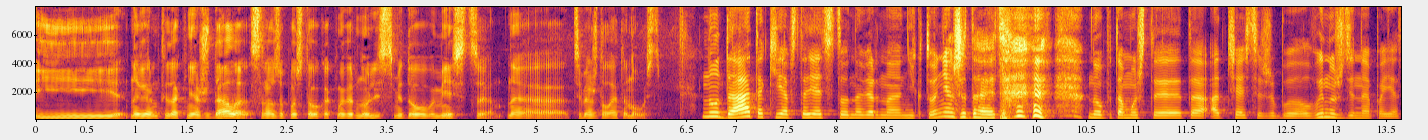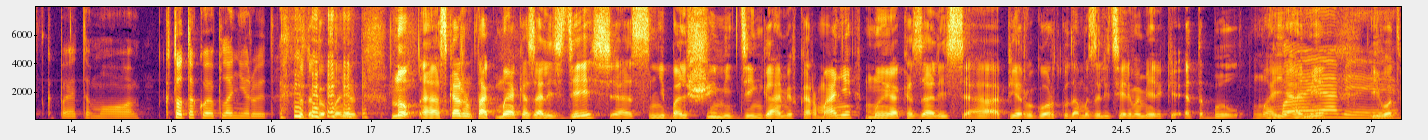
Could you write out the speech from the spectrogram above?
и, наверное, ты так не ожидала. Сразу после того, как мы вернулись с медового месяца, э, тебя ждала эта новость. Ну да, такие обстоятельства, наверное, никто не ожидает, ну потому что это отчасти же была вынужденная поездка, поэтому кто такое планирует? Кто такое планирует? Ну, э, скажем так, мы оказались здесь э, с небольшими деньгами в кармане. Мы оказались... Э, первый город, куда мы залетели в Америке, это был Майами. Майами. И вот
